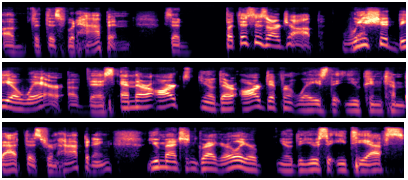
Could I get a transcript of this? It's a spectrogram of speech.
of that this would happen. He said but this is our job. We yeah. should be aware of this. And there are you know there are different ways that you can combat this from happening. You mentioned gregg earlier you know the use of etfs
